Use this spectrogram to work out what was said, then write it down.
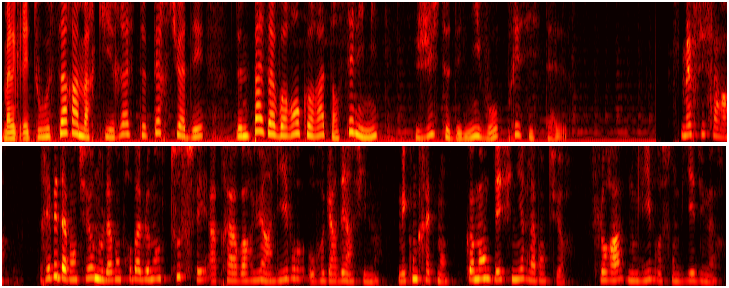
Malgré tout, Sarah Marquis reste persuadée de ne pas avoir encore atteint ses limites, juste des niveaux, précise-t-elle. Merci Sarah. Rêver d'aventure, nous l'avons probablement tous fait après avoir lu un livre ou regardé un film. Mais concrètement, comment définir l'aventure? Flora nous livre son billet d'humeur.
